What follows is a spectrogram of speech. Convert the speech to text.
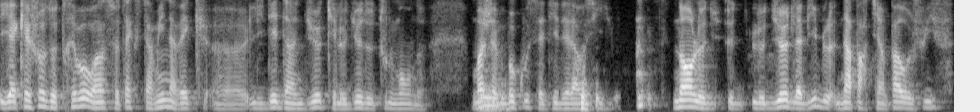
Il y a quelque chose de très beau. Hein. Ce texte termine avec euh, l'idée d'un Dieu qui est le Dieu de tout le monde. Moi, j'aime beaucoup cette idée-là aussi. non, le, Dieu de la Bible n'appartient pas aux Juifs,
